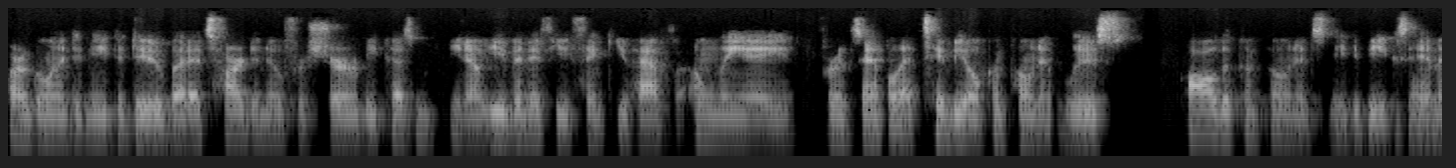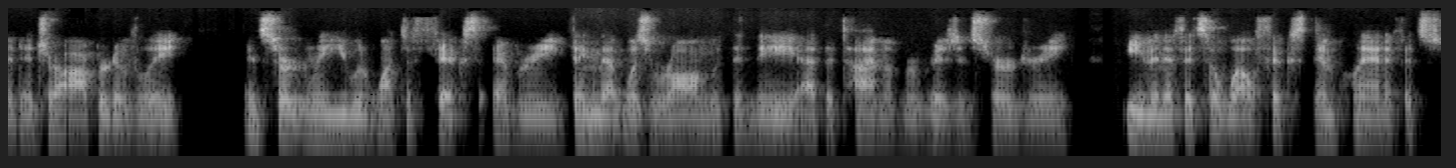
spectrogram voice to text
are going to need to do, but it's hard to know for sure because you know even if you think you have only a, for example, a tibial component loose, all the components need to be examined intraoperatively. And certainly you would want to fix everything that was wrong with the knee at the time of revision surgery. Even if it's a well fixed implant, if it's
